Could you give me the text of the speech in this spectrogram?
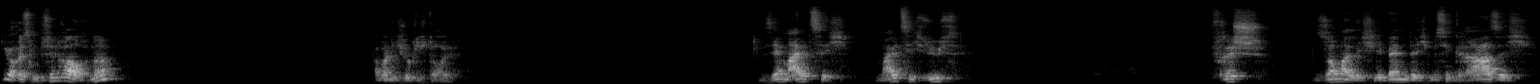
Ja, ist ein bisschen Rauch, ne? Aber nicht wirklich doll. Sehr malzig, malzig süß. Frisch, sommerlich, lebendig, ein bisschen grasig.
